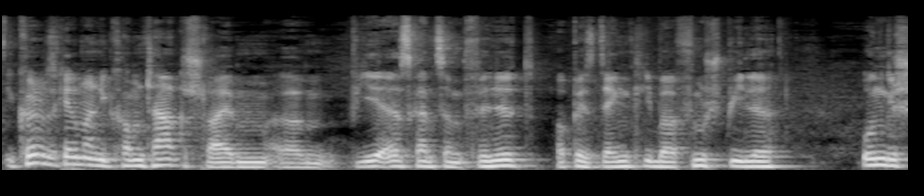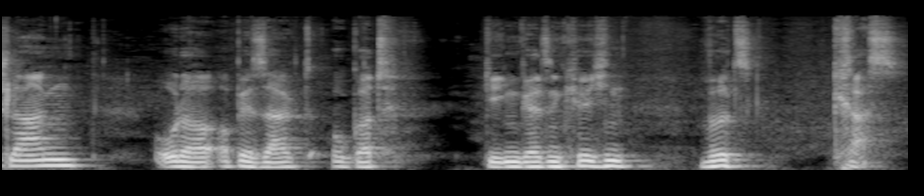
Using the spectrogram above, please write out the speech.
ihr könnt uns gerne mal in die Kommentare schreiben, ähm, wie ihr das Ganze empfindet. Ob ihr es denkt, lieber fünf Spiele ungeschlagen oder ob ihr sagt, oh Gott, gegen Gelsenkirchen wird's krass.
